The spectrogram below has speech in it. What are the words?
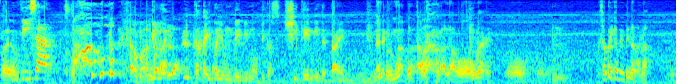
Well, Visa. Binoy, Wala. kakaiba yung baby mo because she came in the time na Super naging bagong ba? tao. Akala ko, oo nga eh. Oo, oo. Mm. Sabay kami pinanganak. Yun,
